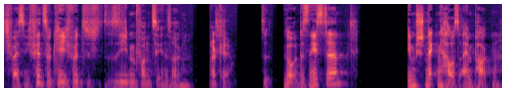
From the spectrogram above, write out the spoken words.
ich weiß nicht, ich finde es okay, ich würde sieben von zehn sagen. Okay. So, das nächste, im Schneckenhaus einparken.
